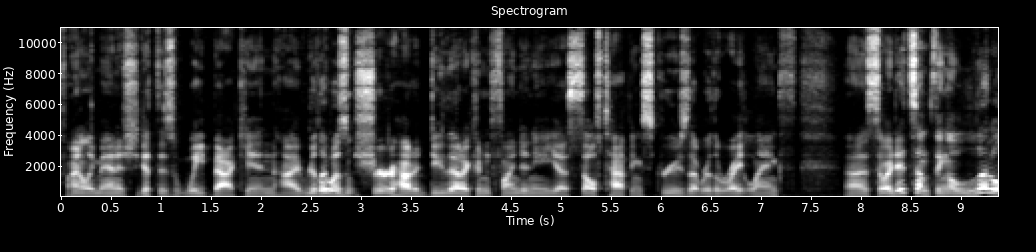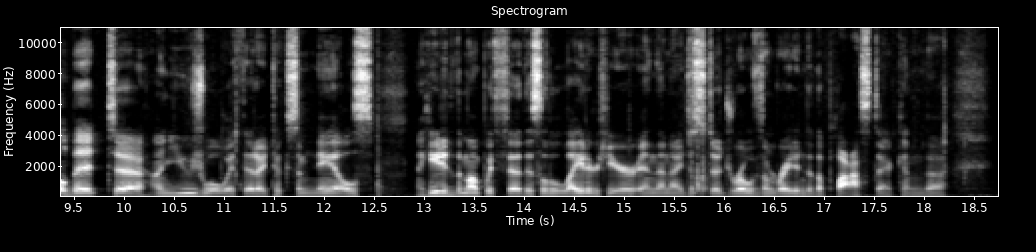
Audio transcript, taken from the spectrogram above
Finally managed to get this weight back in. I really wasn't sure how to do that. I couldn't find any uh, self-tapping screws that were the right length. Uh, so I did something a little bit uh, unusual with it. I took some nails, I heated them up with uh, this little lighter here, and then I just uh, drove them right into the plastic. And uh,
